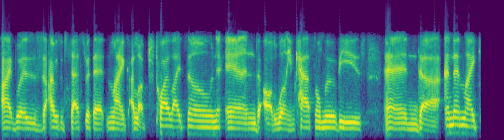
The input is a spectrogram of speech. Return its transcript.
I was I was obsessed with it. And like I loved Twilight Zone and all the William Castle movies. And uh and then like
